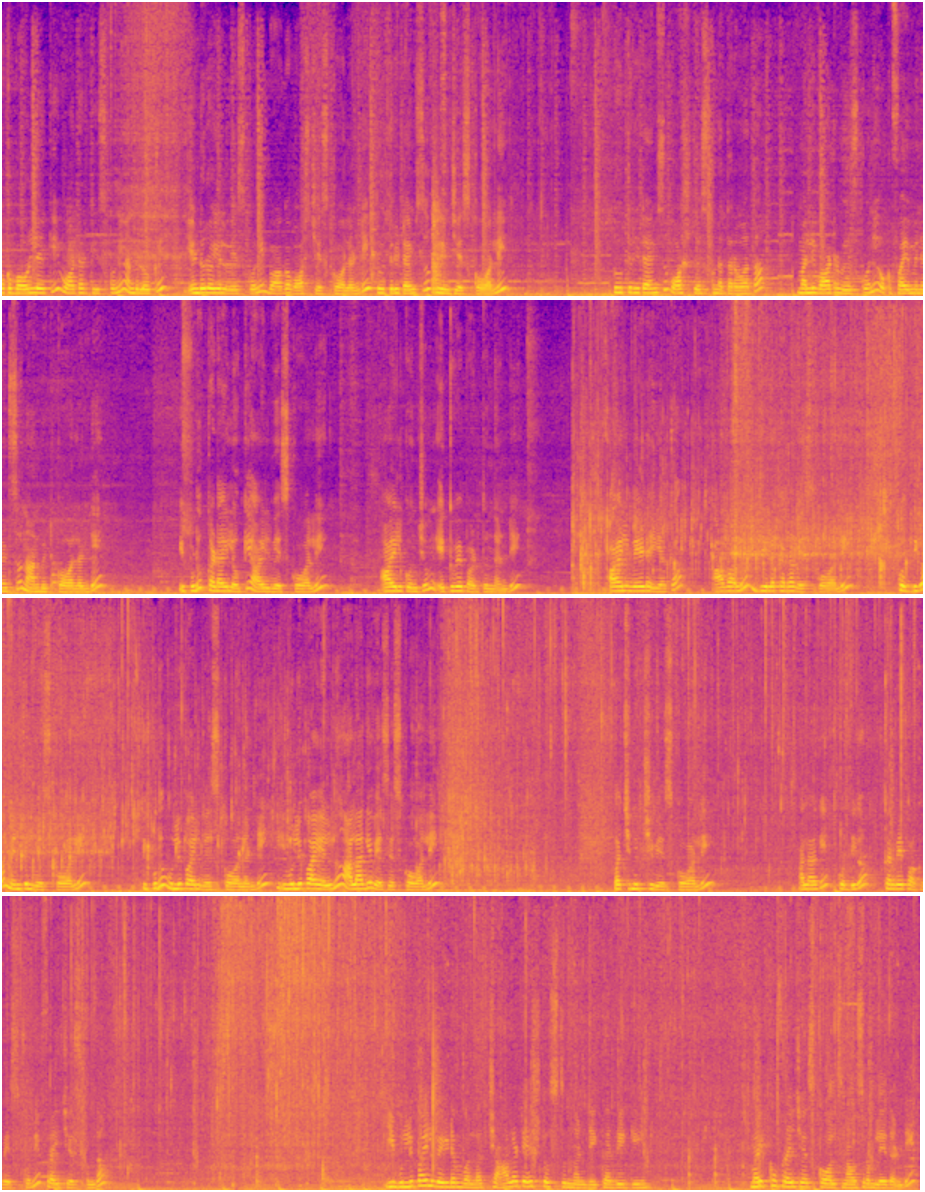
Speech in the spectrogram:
ఒక బౌల్లోకి వాటర్ తీసుకొని అందులోకి ఎండు రొయ్యలు వేసుకొని బాగా వాష్ చేసుకోవాలండి. టూ త్రీ టైమ్స్ క్లీన్ చేసుకోవాలి. టూ త్రీ టైమ్స్ వాష్ చేసుకున్న తర్వాత మళ్ళీ వాటర్ వేసుకొని ఒక ఫైవ్ మినిట్స్ నానబెట్టుకోవాలండి. ఇప్పుడు కడాయిలోకి ఆయిల్ వేసుకోవాలి. ఆయిల్ కొంచెం ఎక్కువే పడుతుందండి. ఆయిల్ వేడయ్యాక ఆవాలు జీలకర్ర వేసుకోవాలి. కొద్దిగా మెంతులు వేసుకోవాలి. ఇప్పుడు ఉల్లిపాయలు వేసుకోవాలండి. ఈ ఉల్లిపాయలను అలాగే వేసేసుకోవాలి. పచ్చిమిర్చి వేసుకోవాలి. అలాగే కొద్దిగా కరివేపాకు వేసుకొని ఫ్రై చేసుకుందాం. ఈ ఉల్లిపాయలు వేయడం వల్ల చాలా టేస్ట్ వస్తుందండి కర్రీకి. మరి ఎక్కువ ఫ్రై చేసుకోవాల్సిన అవసరం లేదండి.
